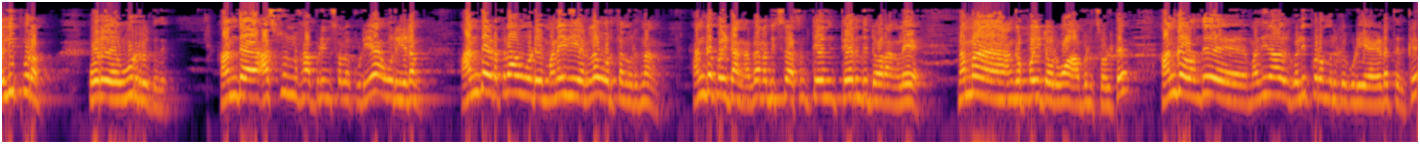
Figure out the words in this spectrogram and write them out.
வெளிப்புறம் ஒரு ஊர் இருக்குது. அந்த அஸ்வன் அப்படின்னு சொல்லக்கூடிய ஒரு இடம். அந்த இடத்துல அவங்களுடைய மனைவியர்ல ஒருத்தவங்க இருந்தாங்க. அங்க போயிட்டாங்க. அதான் நபிசுவாசம் தேர்ந்துட்டு வராங்களே. நம்ம அங்க போயிட்டு வருவோம் அப்படின்னு சொல்லிட்டு அங்க வந்து மதினாவுக்கு வெளிப்புறம் இருக்கக்கூடிய இடத்திற்கு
